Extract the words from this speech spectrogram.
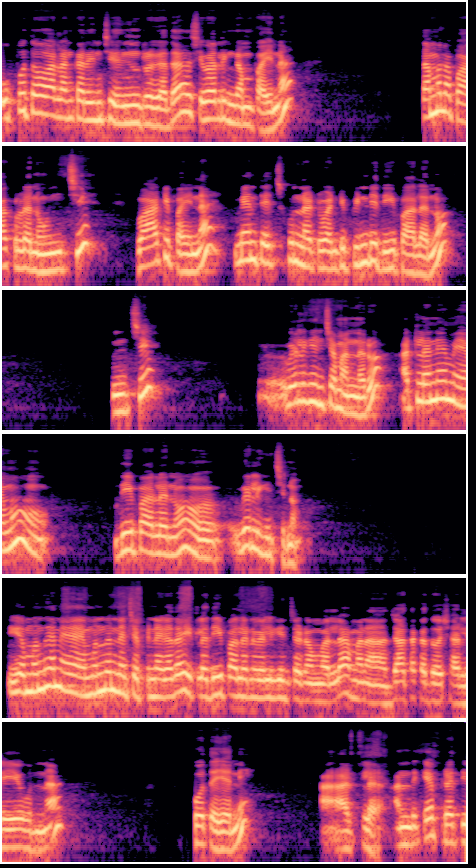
ఉప్పుతో అలంకరించిండ్రు కదా శివలింగం పైన తమలపాకులను ఉంచి వాటిపైన మేము తెచ్చుకున్నటువంటి పిండి దీపాలను ఉంచి వెలిగించమన్నారు. అట్లనే మేము దీపాలను వెలిగించినాం. ఇక ముందుగానే ముందున్నే చెప్పిన కదా ఇట్లా దీపాలను వెలిగించడం వల్ల మన జాతక దోషాలు ఏ ఉన్నా పోతాయని. అట్లా అందుకే ప్రతి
